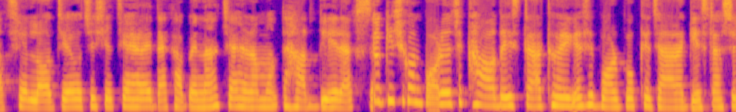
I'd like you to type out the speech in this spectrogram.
আছে। লজে হচ্ছে সে চেহারায় দেখাবে না, চেহারার মধ্যে হাত দিয়ে রাখছে। তো কিছুক্ষণ পরে হচ্ছে খাওয়া দাওয়া স্টার্ট হয়ে গেছে। বরপক্ষে যারা গেস্ট আসছে,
